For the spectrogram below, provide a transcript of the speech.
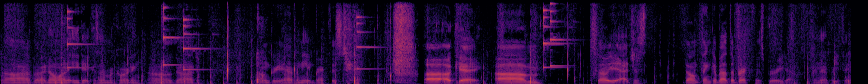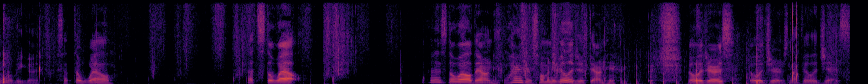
Uh, but I don't want to eat it because I'm recording. Oh, God. Hungry. I haven't eaten breakfast yet. uh, okay. Um, so, yeah, just don't think about the breakfast burrito, and everything will be good. Is that the well? That's the well. Why is the well down here? Why are there so many villages down here? Villagers, villagers, not villages,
